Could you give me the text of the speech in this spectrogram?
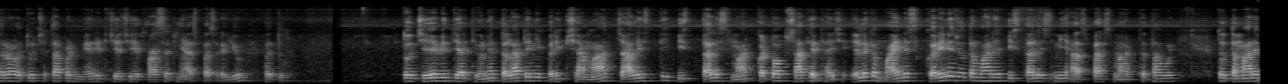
સરળ હતું, છતાં પણ મેરિટ જે છે એ પાસઠની આસપાસ રહ્યું હતું. તો જે વિદ્યાર્થીઓને તલાટીની પરીક્ષામાં ચાલીસથી પિસ્તાલીસ માર્ક કટ ઓફ સાથે થાય છે, એટલે કે માઇનસ કરીને જો તમારે પિસ્તાલીસની આસપાસ માર્ક થતા હોય, તો તમારે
